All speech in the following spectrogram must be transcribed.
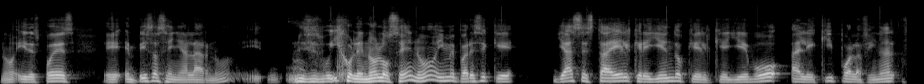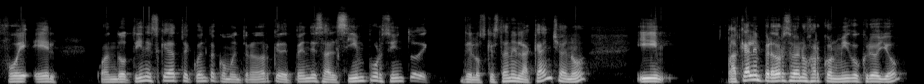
¿no? Y después eh, empieza a señalar, ¿no? Y, dices, híjole, no lo sé, ¿no? Y me parece que ya se está él creyendo que el que llevó al equipo a la final fue él. Cuando tienes que darte cuenta como entrenador que dependes al 100% de de los que están en la cancha, ¿no? Y acá el emperador se va a enojar conmigo, creo yo,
